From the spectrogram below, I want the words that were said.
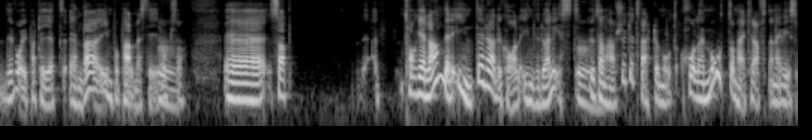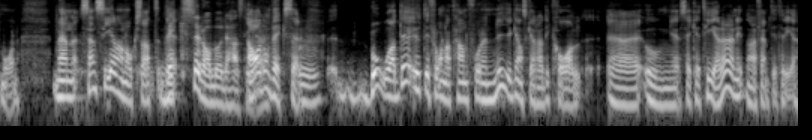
Det var ju partiet ända in på Palmes tid också. Eh, Så att Tage Erlander är inte en radikal individualist utan han försöker tvärt emot hålla emot de här krafterna i viss mån. Men sen ser han också att det, Växer de under hans tid? Ja, de växer. Både utifrån att han får en ny ganska radikal eh, ung sekreterare 1953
